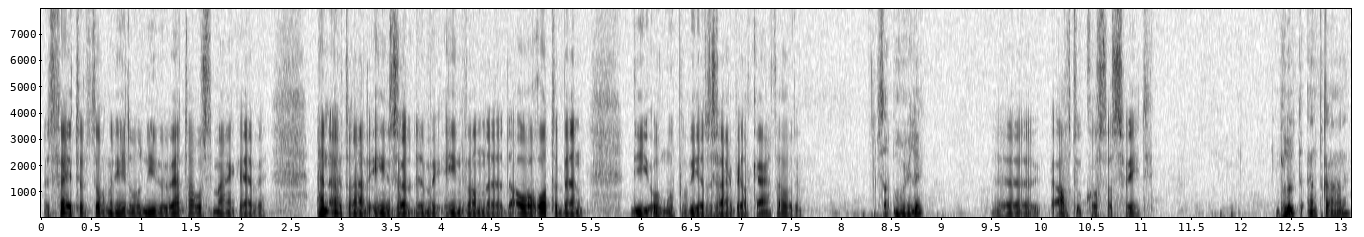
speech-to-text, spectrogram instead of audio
het feit dat we toch met een heleboel nieuwe wethouders te maken hebben. En uiteraard één Zuid-Limburg een van de, de oude rotten ben die ook moet proberen de zaak bij elkaar te houden. Is dat moeilijk? Uh, af en toe kost dat zweet. Bloed en tranen?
